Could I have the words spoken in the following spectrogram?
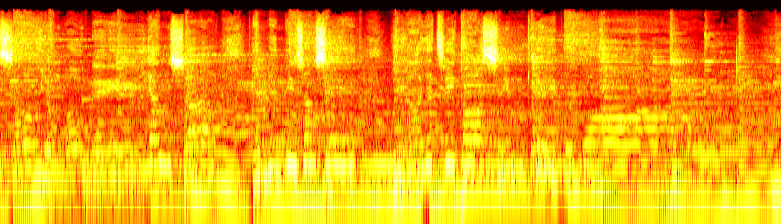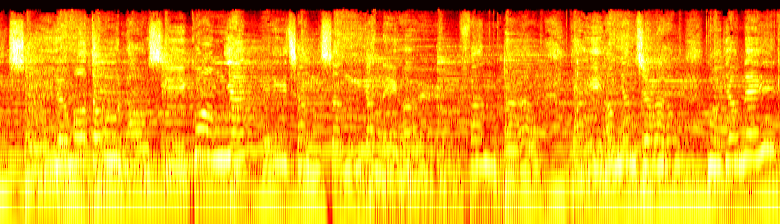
手拥抱你欣赏，童年变相识，余下日子多闪。几倍光，谁让我倒流时光，一起亲身跟你去分享？遗憾印象没有你家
